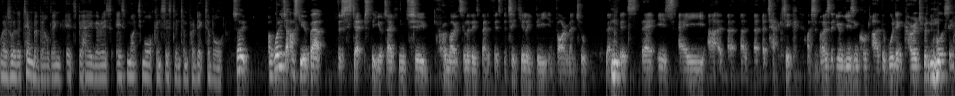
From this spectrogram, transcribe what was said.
Whereas with a timber building, its behaviour is, is much more consistent and predictable. So I wanted to ask you about the steps that you're taking to promote some of these benefits, particularly the environmental benefits. Mm. There is a, uh, a, a, a, tactic, I suppose, that you're using called uh, the wood encouragement mm. policy.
